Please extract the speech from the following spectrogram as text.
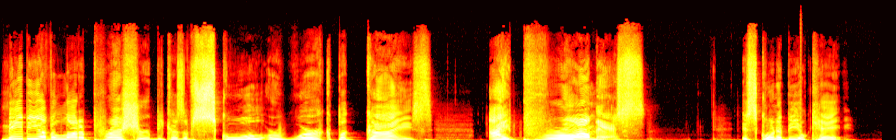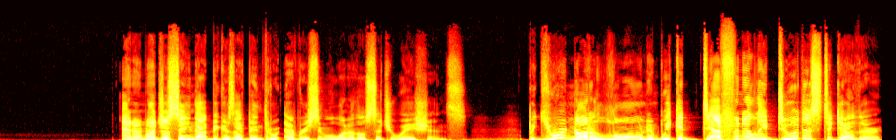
Maybe you have a lot of pressure because of school or work. But guys, I promise it's going to be okay. And I'm not just saying that because I've been through every single one of those situations. But you are not alone, and we could definitely do this together.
